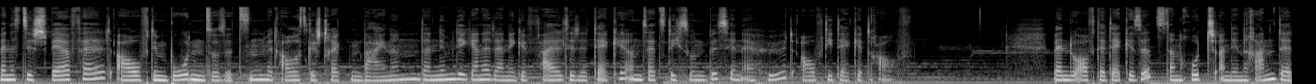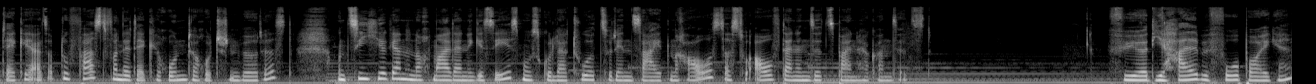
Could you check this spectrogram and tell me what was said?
Wenn es dir schwerfällt, auf dem Boden zu sitzen mit ausgestreckten Beinen, dann nimm dir gerne deine gefaltete Decke und setz dich so ein bisschen erhöht auf die Decke drauf. Wenn du auf der Decke sitzt, dann rutsch an den Rand der Decke, als ob du fast von der Decke runterrutschen würdest und zieh hier gerne nochmal deine Gesäßmuskulatur zu den Seiten raus, dass du auf deinen Sitzbeinhöckern sitzt. Für die halbe Vorbeuge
